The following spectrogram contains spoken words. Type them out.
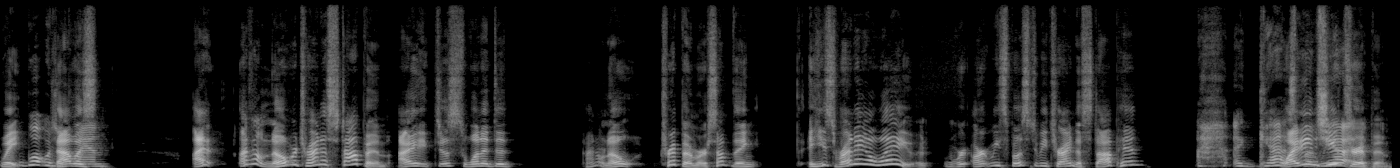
Wait, what was that your was plan? I I don't know. We're trying to stop him. I just wanted to I don't know, trip him or something. He's running away. We're, aren't we supposed to be trying to stop him? I guess. Why didn't you uh, trip him?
